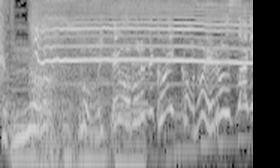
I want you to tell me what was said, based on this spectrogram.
こんのもういっぺん溺れてこいこのエロウサギ。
